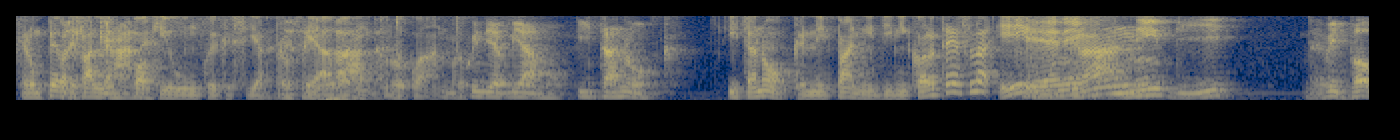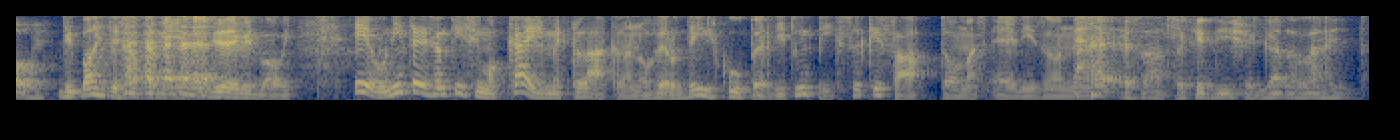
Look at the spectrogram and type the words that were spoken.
che rompeva le palle un po' chiunque che si appropriava di tutto Ma quanto quindi abbiamo Ethan Hawke nei panni di Nikola Tesla e che nei gran- panni di David Bowie. Di Bowie, esattamente, di David Bowie. E un interessantissimo Kyle MacLachlan, ovvero Dale Cooper di Twin Peaks, che fa Thomas Edison. esatto, e che dice Got a light?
